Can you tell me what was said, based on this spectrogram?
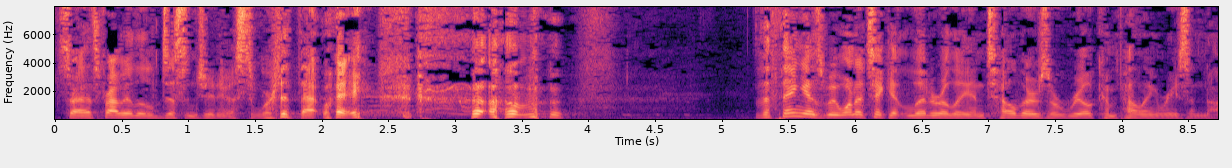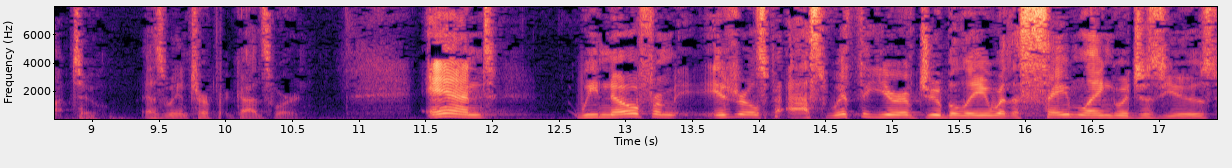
Sorry, that's probably a little disingenuous to word it that way. um, the thing is, we want to take it literally until there's a real compelling reason not to, as we interpret God's word. And we know from Israel's past, with the year of Jubilee, where the same language is used,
